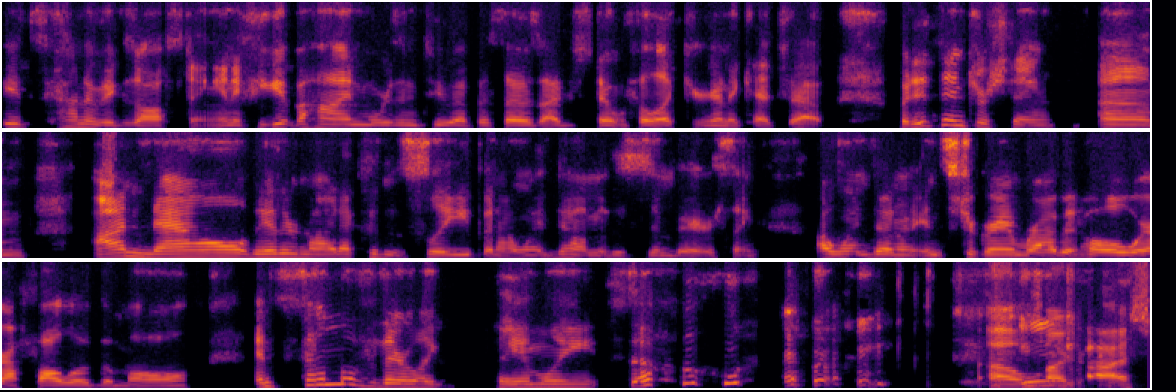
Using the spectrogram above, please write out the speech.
it's kind of exhausting, and if you get behind more than two episodes, I just don't feel like you're going to catch up. But it's interesting. Um, I now the other night I couldn't sleep, and I went down. This is embarrassing. I went down an Instagram rabbit hole where I followed them all, and some of their like family. So oh my gosh.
